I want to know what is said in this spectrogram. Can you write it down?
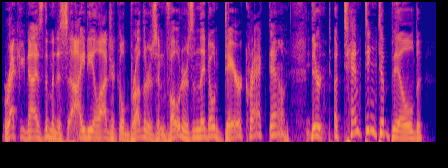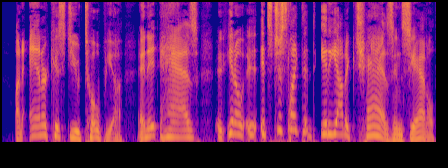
recognize them as ideological brothers and voters, and they don't dare crack down. They're attempting to build an anarchist utopia, and it has, you know, it's just like the idiotic Chaz in Seattle.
